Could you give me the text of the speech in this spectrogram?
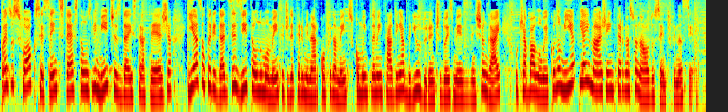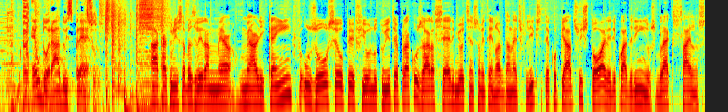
Mas os focos recentes testam os limites da estratégia e as autoridades hesitam no momento de determinar confinamentos como implementado em abril durante dois meses em Xangai, o que abalou a economia e a imagem internacional do centro financeiro. Eldorado Expresso. A cartunista brasileira Mary Cain usou seu perfil no Twitter para acusar a série 1899 da Netflix de ter copiado sua história de quadrinhos Black Silence,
